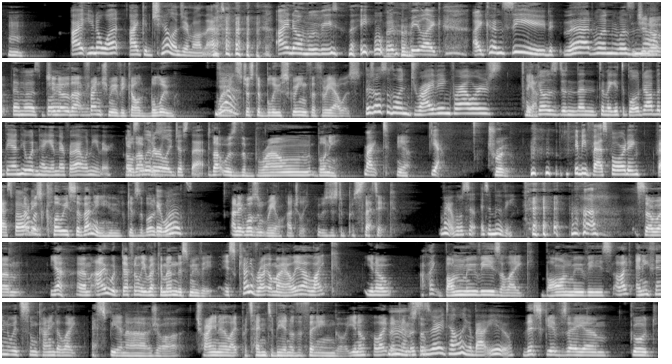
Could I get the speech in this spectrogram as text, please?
I, you know what? I could challenge him on that. I know movies that he would be like, I concede that one was not you know- the most Do you know that movie." French movie called Blue, where Yeah. it's just a blue screen for three hours? There's also the one driving for hours. It Yeah. goes and then somebody gets a blowjob at the end. He wouldn't hang in there for that one either. Oh, it's that was- literally just that. That was the brown bunny. Right. Yeah, Yeah. true. He'd be fast forwarding. Fast forwarding. That was Chloe Sevigny who gives the blowjob. it was. and it wasn't real. Actually, it was just a prosthetic. Right. Well, it's a, it's a movie. So, um, yeah, um, I would definitely recommend this movie. It's kind of right on my alley. I like, you know, I like Bond movies. I like Bond movies. I like anything with some kind of like espionage or trying to like pretend to be another thing or, you know, I like that kind of This stuff. is very telling about you. this gives a um, good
